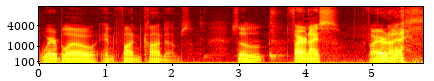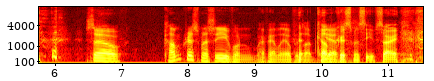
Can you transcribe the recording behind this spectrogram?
wear blow, and fun condoms. So fire and ice. fire and ice. so come Christmas Eve when my family opens up. Come gifts, Christmas Eve. Sorry.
